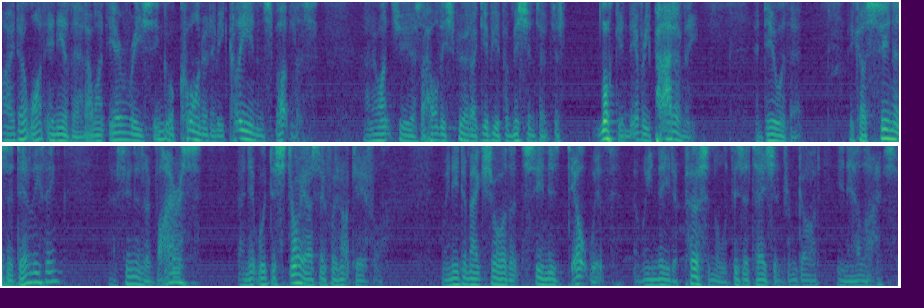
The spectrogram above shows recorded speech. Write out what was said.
I don't want any of that. I want every single corner to be clean and spotless. And I want you, as the Holy Spirit, I give you permission to just look in every part of me and deal with that. Because sin is a deadly thing, sin is a virus, and it will destroy us if we're not careful. We need to make sure that sin is dealt with, and we need a personal visitation from God in our lives.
